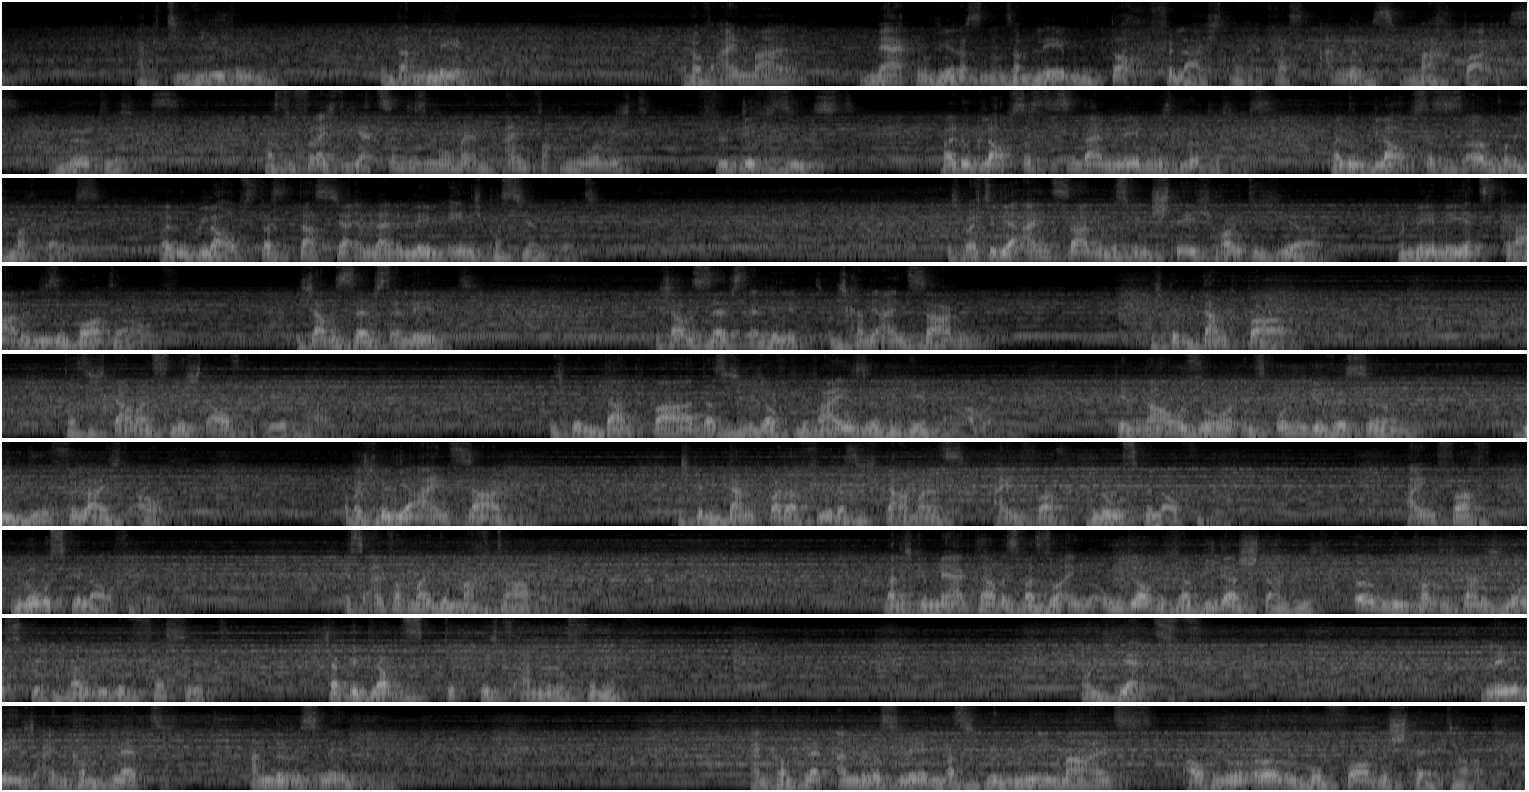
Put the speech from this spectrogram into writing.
aktivieren und dann leben. Und auf einmal merken wir, dass in unserem Leben doch vielleicht noch etwas anderes machbar ist, möglich ist. Was du vielleicht jetzt in diesem Moment einfach nur nicht für dich siehst, weil du glaubst, dass das in deinem Leben nicht möglich ist, weil du glaubst, dass es irgendwo nicht machbar ist, weil du glaubst, dass das ja in deinem Leben eh nicht passieren wird. Ich möchte dir eins sagen und deswegen stehe ich heute hier und nehme jetzt gerade diese Worte auf. Ich habe es selbst erlebt. Ich habe es selbst erlebt. Und ich kann dir eins sagen, ich bin dankbar, dass ich damals nicht aufgegeben habe. Ich bin dankbar, dass ich mich auf die Reise begeben habe. Genauso ins Ungewisse wie du vielleicht auch. Aber ich will dir eins sagen. Ich bin dankbar dafür, dass ich damals einfach losgelaufen bin. Einfach losgelaufen bin es einfach mal gemacht habe. Weil ich gemerkt habe, es war so ein unglaublicher Widerstand und ich, irgendwie konnte ich gar nicht losgehen. Ich war wie gefesselt. Ich habe geglaubt, es gibt nichts anderes für mich. Und jetzt lebe ich ein komplett anderes Leben. Ein komplett anderes Leben, was ich mir niemals auch nur irgendwo vorgestellt habe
